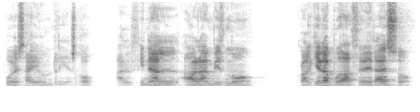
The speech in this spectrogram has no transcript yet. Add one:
pues hay un riesgo. Al final, ahora mismo, cualquiera puede acceder a eso.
